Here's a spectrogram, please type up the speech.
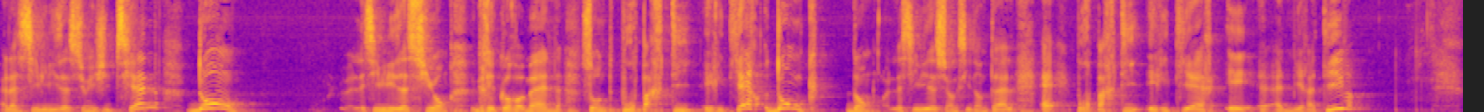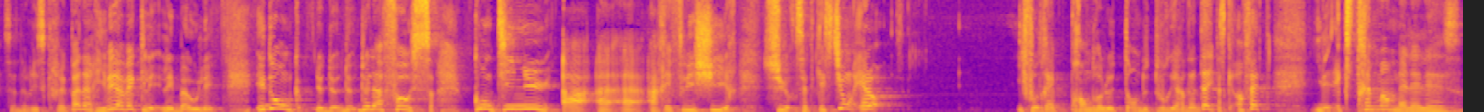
à la civilisation égyptienne, dont les civilisations gréco-romaines sont pour partie héritières, donc dont la civilisation occidentale est pour partie héritière et euh, admirative, ça ne risquerait pas d'arriver avec les, baoulés. Et donc, de, la fosse continue à, réfléchir sur cette question. Et alors, il faudrait prendre le temps de tout regarder en détail, parce qu'en fait, il est extrêmement mal à l'aise.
